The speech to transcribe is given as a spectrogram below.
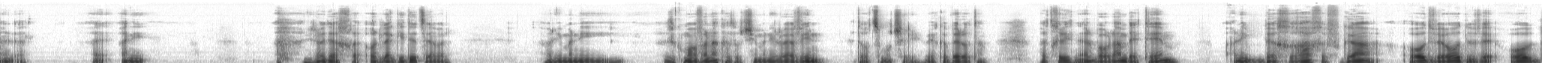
אני, אני, אני לא יודע איך עוד להגיד את זה, אבל, אבל אם אני, זה כמו הבנה כזאת, שאם אני לא אבין את העוצמות שלי ואקבל אותן, ואתחיל להתנהל בעולם בהתאם, אני בהכרח אפגע עוד ועוד ועוד,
